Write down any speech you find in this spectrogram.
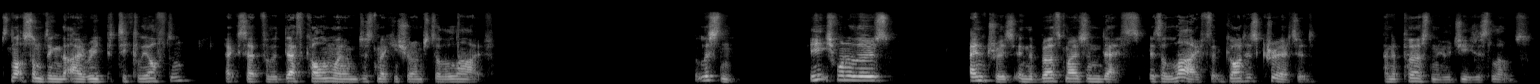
It's not something that I read particularly often, except for the death column when I'm just making sure I'm still alive. But listen, each one of those entries in the births, marriages, and deaths is a life that God has created and a person who Jesus loves.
